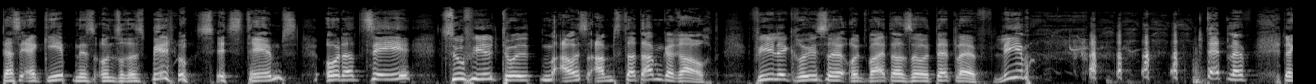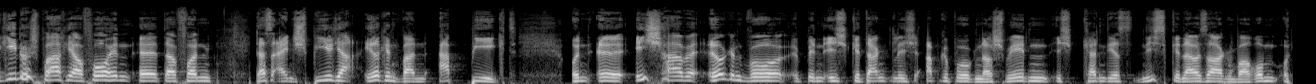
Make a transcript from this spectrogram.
das Ergebnis unseres Bildungssystems oder C, zu viel Tulpen aus Amsterdam geraucht. Viele Grüße und weiter so, Detlef. Lieber Detlef, der Guido sprach ja vorhin äh, davon, dass ein Spiel ja irgendwann abbiegt. Und äh, ich habe irgendwo bin ich gedanklich abgebogen nach Schweden. Ich kann dir nicht genau sagen, warum und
